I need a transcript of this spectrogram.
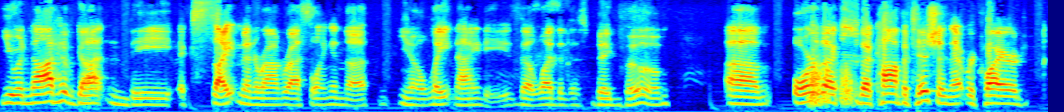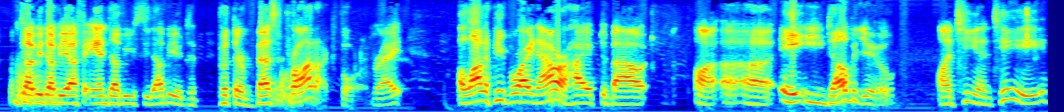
You would not have gotten the excitement around wrestling in the you know late '90s that led to this big boom, um, or the the competition that required WWF and WCW to put their best product forward. Right. A lot of people right now are hyped about uh, uh, AEW on TNT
